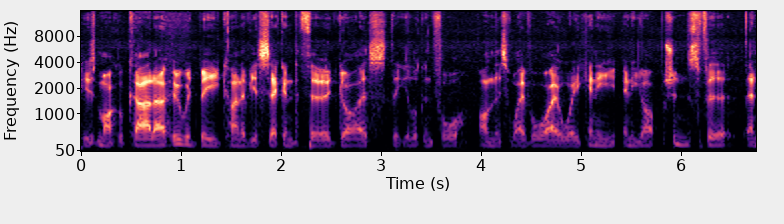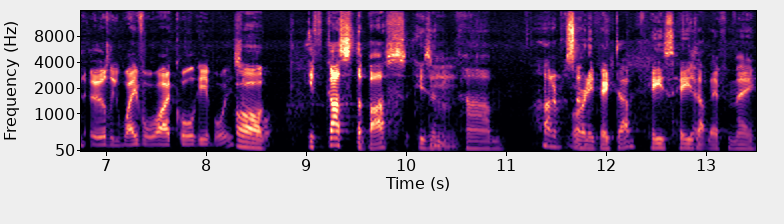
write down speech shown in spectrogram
is Michael Carter. Who would be kind of your second, third guys that you're looking for on this waiver wire week? Any any options for an early waiver wire call here, boys? Oh, Or- if Gus the bus isn't um, Hundred percent. already picked up, he's he's Yeah. up there for me.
